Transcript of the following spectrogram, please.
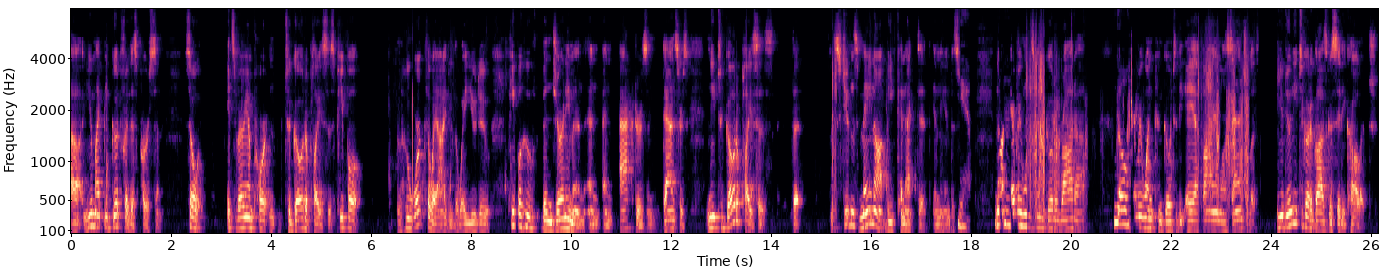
uh, you might be good for this person. So it's very important to go to places, people who work the way I do, the way you do, people who've been journeymen and, and actors and dancers need to go to places that the students may not be connected in the industry. Yeah. Not mm-hmm. everyone's going to go to RADA. No. Not everyone can go to the AFI in Los Angeles. You do need to go to Glasgow City College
